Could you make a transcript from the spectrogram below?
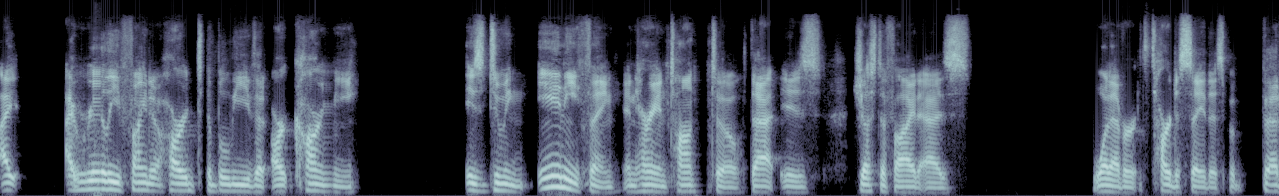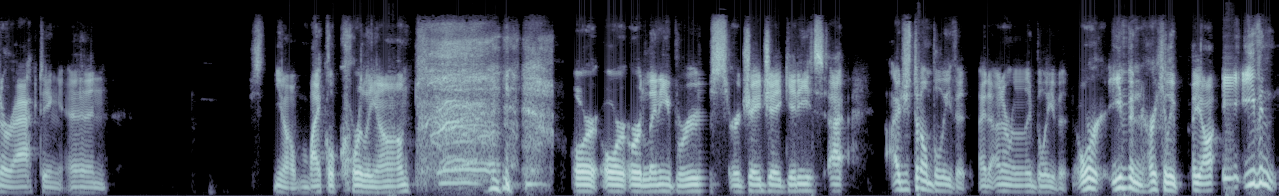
I I really find it hard to believe that Art Carney is doing anything in Harry and Tonto that is justified as whatever. It's hard to say this, but better acting and you know Michael Corleone or or or Lenny Bruce or JJ Gittes. I I just don't believe it. I, I don't really believe it. Or even Hercule, you know, even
